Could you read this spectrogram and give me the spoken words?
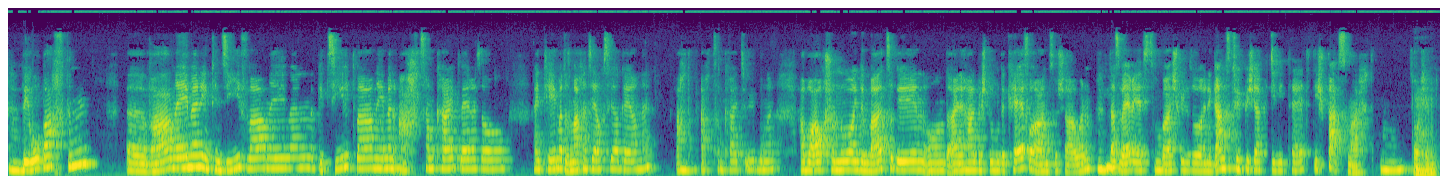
mhm. beobachten, äh, wahrnehmen, intensiv wahrnehmen, gezielt wahrnehmen, Achtsamkeit wäre so ein Thema, das machen sie auch sehr gerne. Acht Achtsamkeitsübungen, aber auch schon nur in den Wald zu gehen und eine halbe Stunde Käfer anzuschauen, mhm. das wäre jetzt zum Beispiel so eine ganz typische Aktivität, die Spaß macht. Mhm. Solche mhm.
